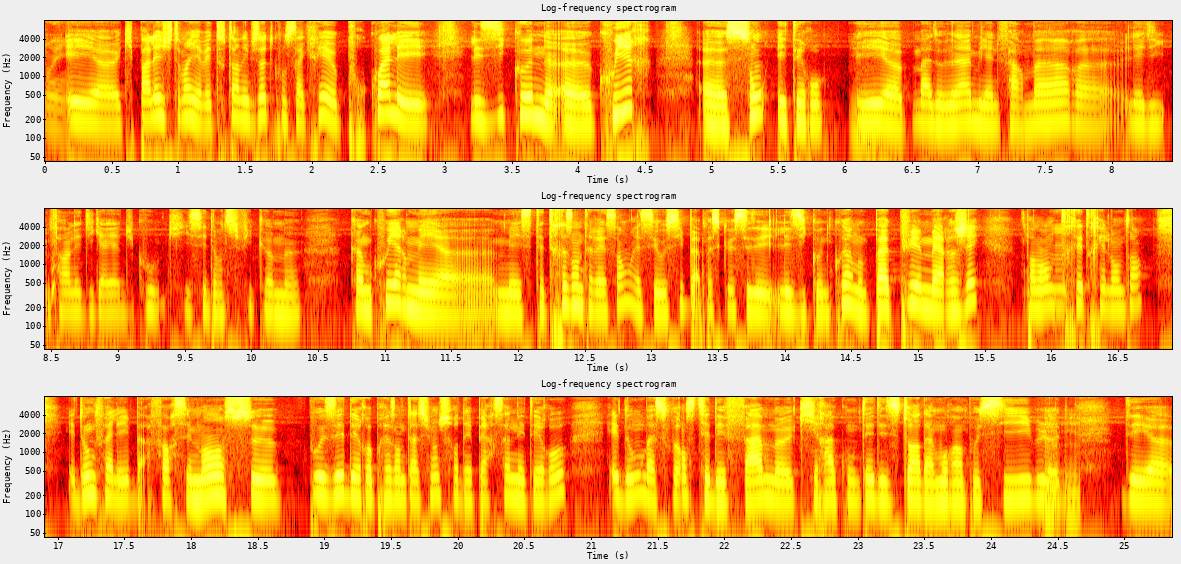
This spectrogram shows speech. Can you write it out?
Oui. et euh, qui parlait justement, il y avait tout un épisode consacré euh, pourquoi les, les icônes euh, queer sont hétéros. Et euh, Madonna, Mylène Farmer, Lady, enfin Lady Gaga du coup, qui s'identifie comme, comme queer, mais, mais c'était très intéressant, et c'est aussi bah, parce que c'est- les icônes queer n'ont pas pu émerger pendant très très longtemps, et donc il fallait bah, forcément se poser des représentations sur des personnes hétéros, et donc bah, souvent c'était des femmes euh, qui racontaient des histoires d'amour impossible, Mhm. des, euh,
